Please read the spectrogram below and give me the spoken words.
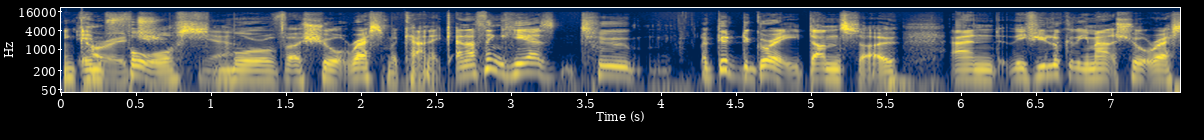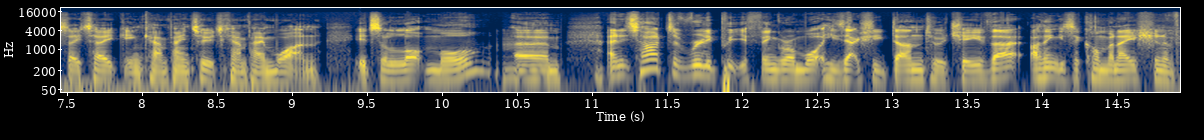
Encourage. enforce Yeah. more of a short rest mechanic. And I think he has, to a good degree, done so. And if you look at the amount of short rests they take in campaign two to campaign one, it's a lot more. Mm-hmm. Um, and it's hard to really put your finger on what he's actually done to achieve that. I think it's a combination of,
